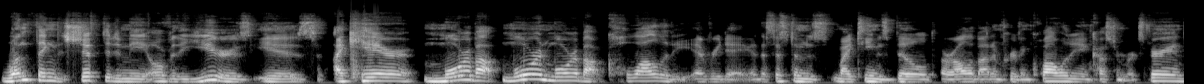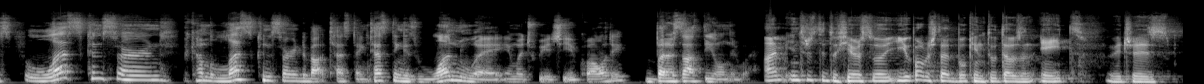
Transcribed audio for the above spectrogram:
one thing that shifted in me over the years is I care more about more and more about quality every day. And the systems my teams build are all about improving quality and customer experience. Less concerned, become less concerned about testing. Testing is one way in which we achieve quality, but it's not the only way. I'm interested to hear. So you published that book in 2008, which is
